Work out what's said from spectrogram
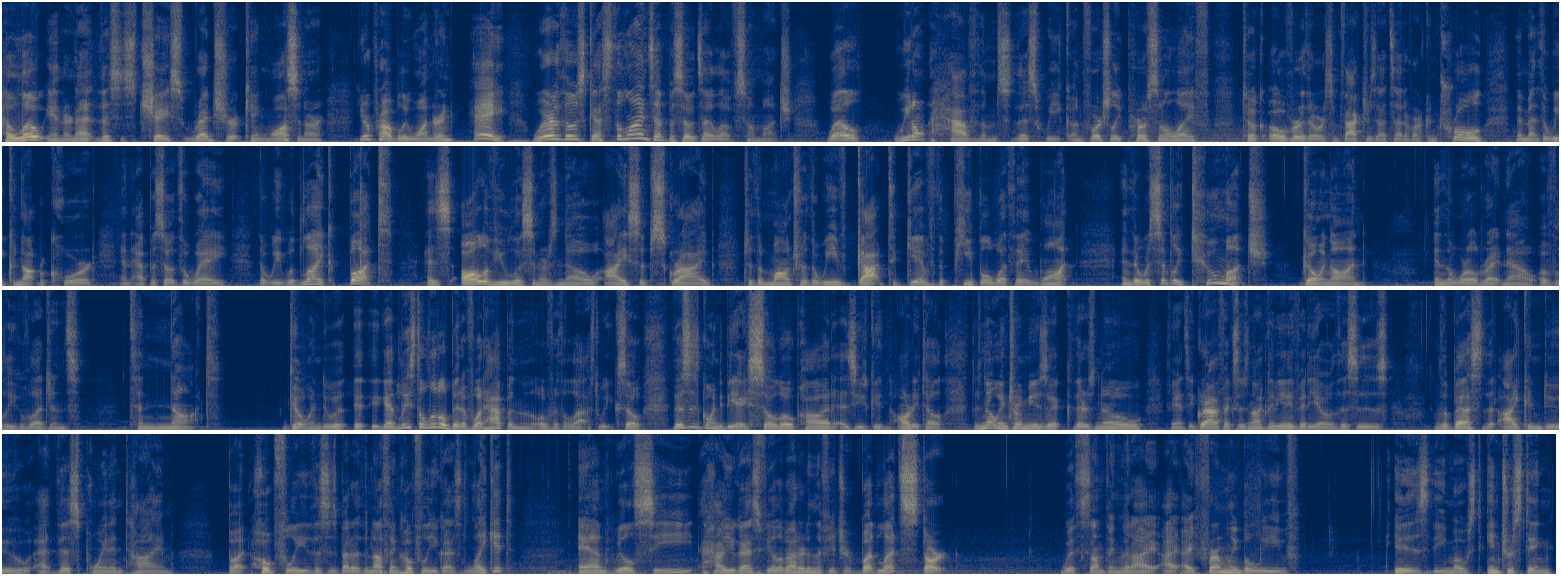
Hello, Internet. This is Chase Redshirt King Wassenaar. You're probably wondering, hey, where are those Guess the Lines episodes I love so much? Well, we don't have them this week. Unfortunately, personal life took over. There were some factors outside of our control that meant that we could not record an episode the way that we would like. But as all of you listeners know, I subscribe to the mantra that we've got to give the people what they want. And there was simply too much going on in the world right now of League of Legends to not go into it, at least a little bit of what happened over the last week. So this is going to be a solo pod, as you can already tell. There's no intro music, there's no fancy graphics, there's not going to be any video. This is the best that I can do at this point in time. But hopefully this is better than nothing. Hopefully you guys like it, and we'll see how you guys feel about it in the future. But let's start with something that I, I, I firmly believe is the most interesting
